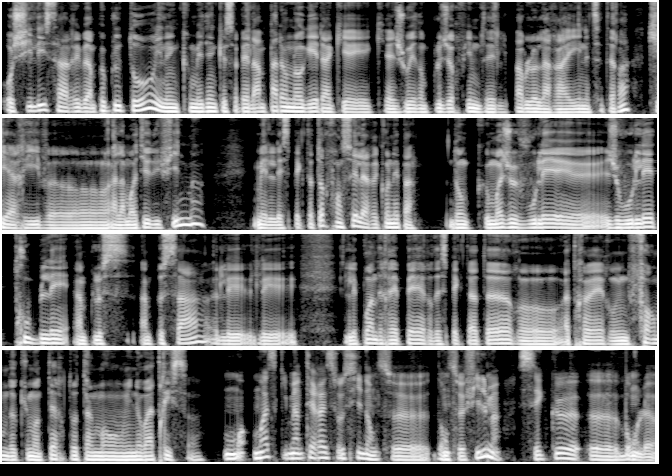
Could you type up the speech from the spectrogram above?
Au Chili, ça arrive un peu plus tôt. Il y a une comédienne qui s'appelle Amparo Noguera, qui, est, a joué dans plusieurs films de Pablo Larraín, etc., qui arrive à la moitié du film. Mais les spectateurs français ne la reconnaissent pas. Donc moi je voulais je voulais troubler un peu un peu ça les les les points de repère des spectateurs euh, à travers une forme documentaire totalement innovatrice. Moi, ce qui m'intéresse aussi dans ce, dans ce film, c'est que, euh, bon, le,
